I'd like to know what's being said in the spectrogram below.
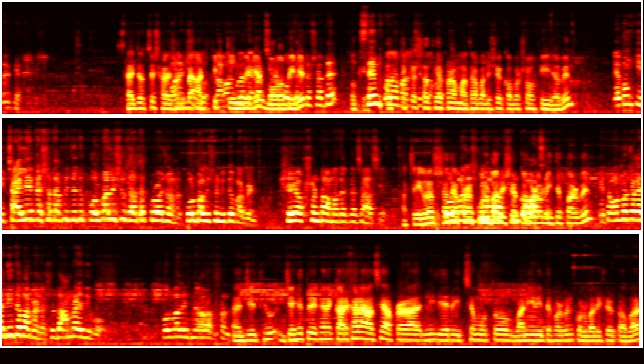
দেখেন। সাইজ হচ্ছে সাড়ে সাত বাই আট ফিট কিং বেডের বড় বেডের সাথে সেম কালার প্রত্যেকটার সাথে আপনার মাথার বালিশের কভার সহ পেয়ে যাবেন। এবং কি চাইলে এটার সাথে আপনি যদি কোলবালিশও যাতে প্রয়োজন কোলবালিশও নিতে পারবেন। সেই অপশনটা আমাদের কাছে আছে। আচ্ছা এগুলোর সাথে আপনার কোলবালিশ কোল নেওয়ার বালিশের option-টাও কভারও নিতে পারবেন। এটা অন্য জায়গায় দিতে পারবেন না শুধু আমরাই দিব। কোলবালিশ নেওয়ার অপশনটা যেহেতু এখানে কারখানা আছে আপনারা নিজের ইচ্ছে মতো বানিয়ে নিতে পারবেন কোল বালিশের কভার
